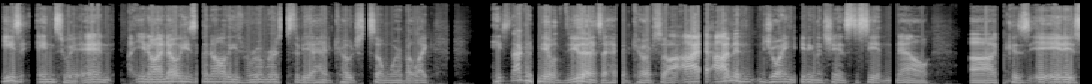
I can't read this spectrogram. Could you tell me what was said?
he's into it. And you know, I know he's in all these rumors to be a head coach somewhere, but like he's not going to be able to do that as a head coach. So I I'm enjoying getting the chance to see it now because it, it is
